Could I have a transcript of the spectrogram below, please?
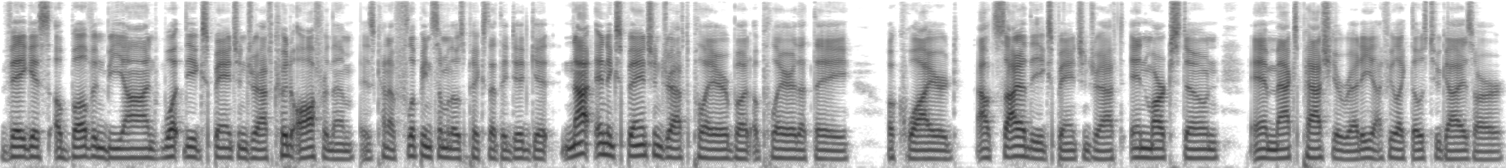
Vegas above and beyond what the expansion draft could offer them is kind of flipping some of those picks that they did get. Not an expansion draft player, but a player that they acquired outside of the expansion draft in Mark Stone and Max Pacioretty. I feel like those two guys are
